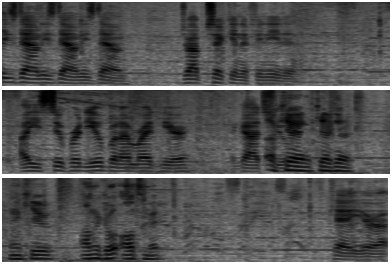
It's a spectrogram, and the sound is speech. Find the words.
He's down, he's down, he's down. Drop chicken if you need it. Oh, he's supered you, but I'm right here. I got you. Okay, okay, okay. Thank you. I'm gonna go ultimate. Okay, you're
